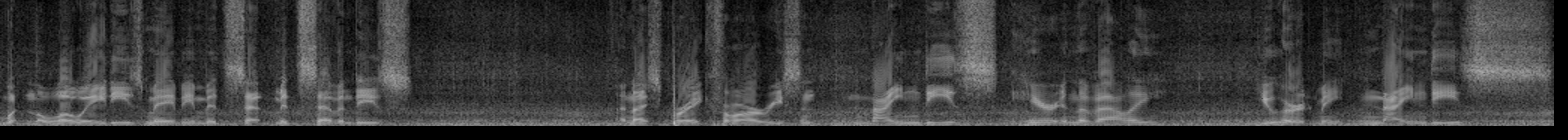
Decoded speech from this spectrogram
what in the low 80s maybe mid set mid 70s a nice break from our recent 90s here in the valley you heard me 90s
